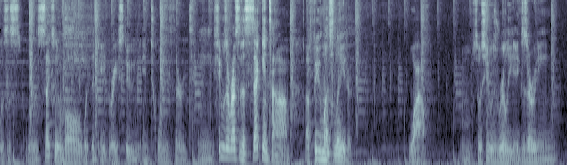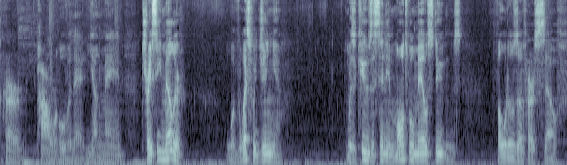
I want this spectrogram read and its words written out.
was a, was sexually involved with an eighth grade student in 2013. She was arrested a second time a few months later. Wow. Mm, so she was really exerting her power over that young man. Tracy Miller of West Virginia was accused of sending multiple male students photos of herself.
